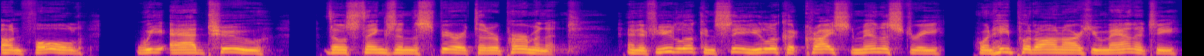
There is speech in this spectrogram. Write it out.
unfold, we add to those things in the spirit that are permanent. And if you look and see, you look at Christ's ministry when he put on our humanity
